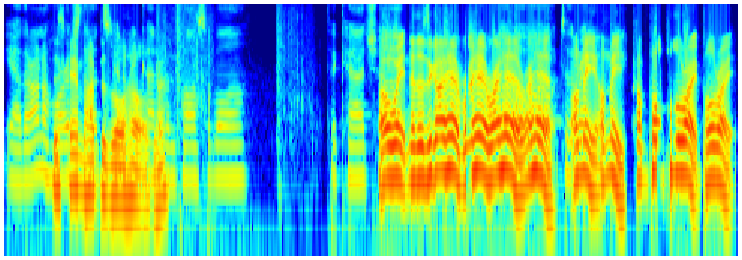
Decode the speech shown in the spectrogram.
yeah, they're on a This horse. game though. hype is all gonna hell, kind of impossible to catch. Oh wait, no, there's a guy here, right here, right Oh, here, right oh, here. to the On me, on me. Come, pull, pull right, pull right.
